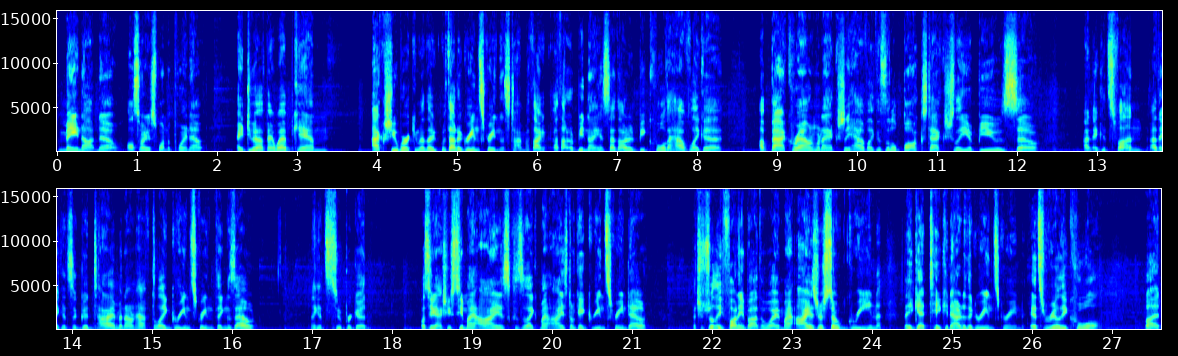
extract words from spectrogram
may not know. Also, I just want to point out, I do have my webcam actually working with without a green screen this time. I thought I thought it would be nice. I thought it'd be cool to have like a a background when I actually have like this little box to actually abuse. So I think it's fun. I think it's a good time, and I don't have to like green screen things out. I think it's super good. Plus, you can actually see my eyes because like my eyes don't get green screened out. Which is really funny, by the way. My eyes are so green, they get taken out of the green screen. It's really cool. But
